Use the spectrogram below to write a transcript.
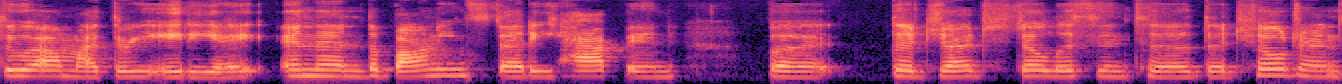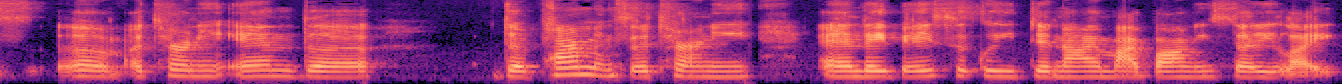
threw out my 388 and then the bonding study happened, but the judge still listened to the children's um, attorney and the department's attorney and they basically deny my bonding study like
